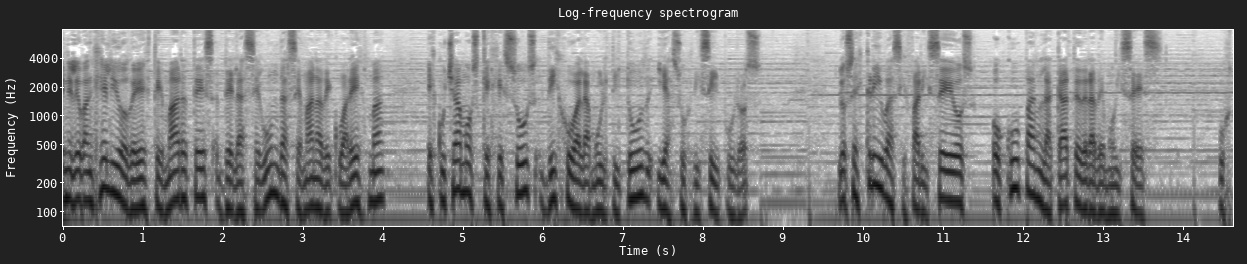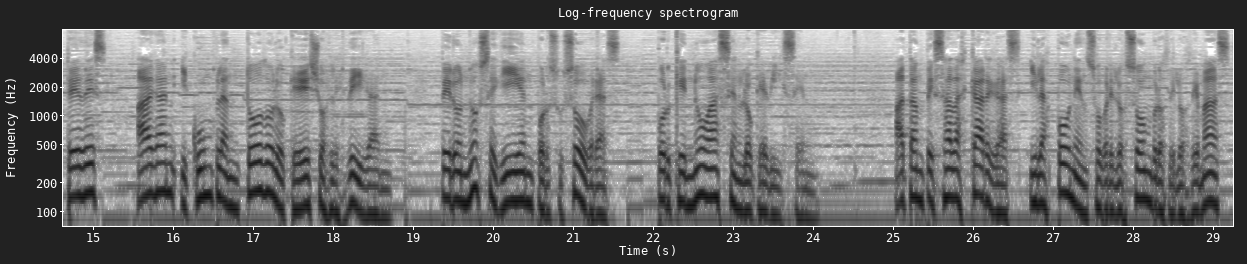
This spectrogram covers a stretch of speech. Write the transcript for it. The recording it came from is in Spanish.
En el Evangelio de este martes de la segunda semana de Cuaresma, escuchamos que Jesús dijo a la multitud y a sus discípulos, Los escribas y fariseos ocupan la cátedra de Moisés. Ustedes hagan y cumplan todo lo que ellos les digan, pero no se guíen por sus obras, porque no hacen lo que dicen. Atan pesadas cargas y las ponen sobre los hombros de los demás,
